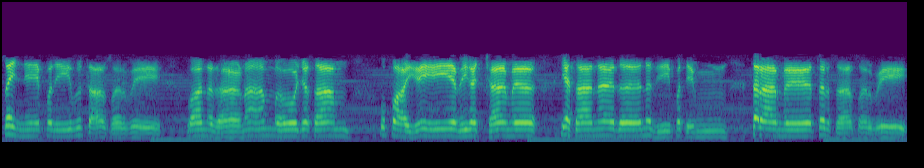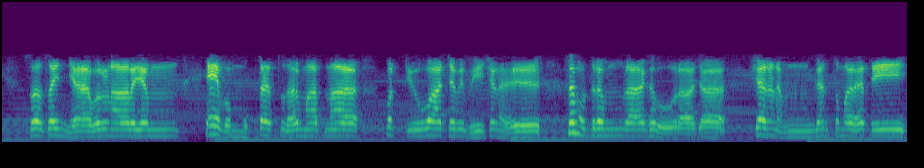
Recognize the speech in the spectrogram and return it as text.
सैन्ये परिवृता सर्वे वानराणां भोजसाम्। उपाये अभिगच्छाम यथा नदीपतिम्। तराम तरसा सर्वे स्वसैन्या वरुणालयम् एवं मुक्तस्तु धर्मात्मा प्रत्युवाच विभीषणः। समुद्रं राघवो राजा शरणं गन्तुमर्हति।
